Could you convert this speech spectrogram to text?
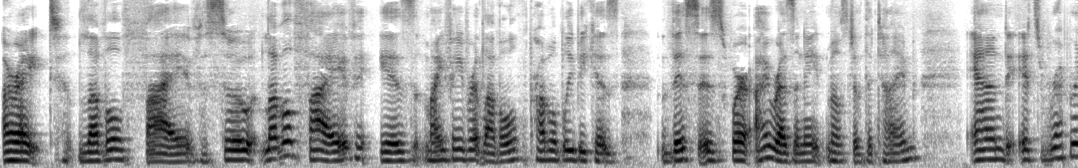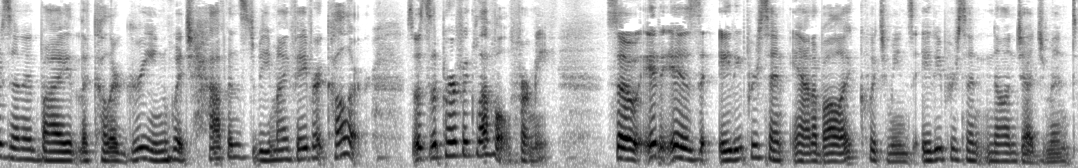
All right, level five. So, level five is my favorite level, probably because this is where I resonate most of the time. And it's represented by the color green, which happens to be my favorite color. So it's the perfect level for me. So it is 80% anabolic, which means 80% non judgment,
